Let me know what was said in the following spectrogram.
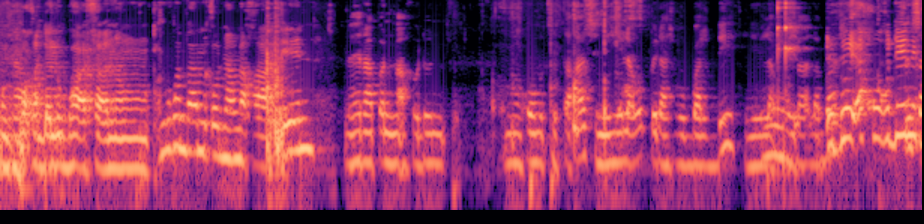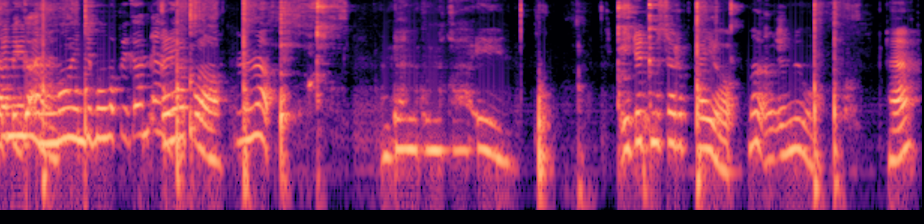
Magpakadalubhasa ng... Ano kung dami ko na nakain? Nahirapan nga ako doon. Mga kumot sa taas, hinihila ko, pinasok ko balde. Hinihila ko sa labas. Dagay ako din sa kanina. pigaan mo, hindi mo mapigaan eh. Kaya pa, Harap. ang dami ko nakain. Edit, masarap kayo. Ba, ang mo. Ha?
